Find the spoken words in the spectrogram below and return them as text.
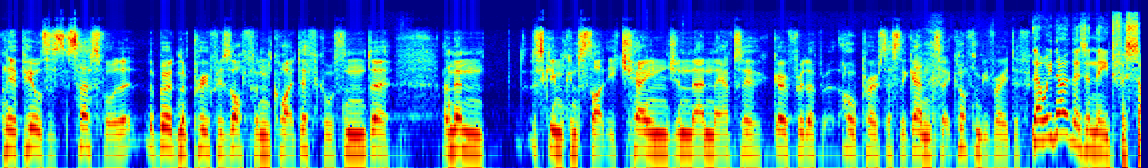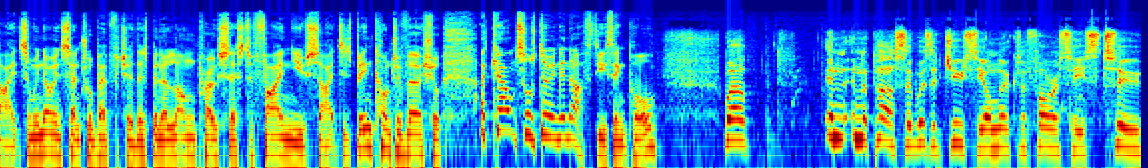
the appeals are successful, the, the burden of proof is often quite difficult, and uh, and then the scheme can slightly change, and then they have to go through the whole process again. So it can often be very difficult. Now, we know there's a need for sites, and we know in central Bedfordshire there's been a long process to find new sites. It's been controversial. Are councils doing enough, do you think, Paul? Well, in in the past there was a duty on local authorities to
